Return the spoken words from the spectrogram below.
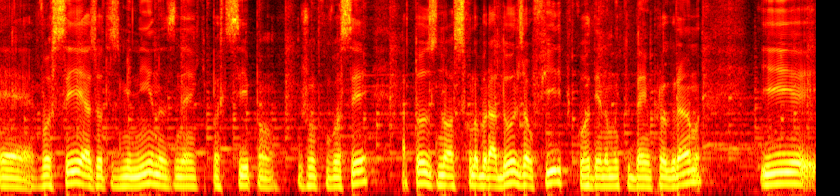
é, você, as outras meninas né, que participam junto com você, a todos os nossos colaboradores, ao Felipe, que coordena muito bem o programa. E,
